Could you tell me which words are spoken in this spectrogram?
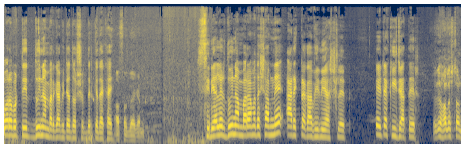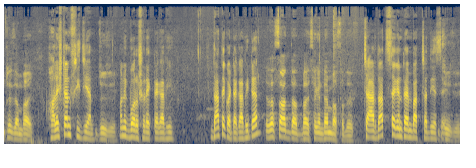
পরবর্তী দুই নাম্বার গাভিটা দর্শকদেরকে দেখাই। আচ্ছা দেখেন। সিরিয়ালের দুই নাম্বার আমাদের সামনে আরেকটা গাভী নিয়ে আসলেন। এটা কি জাতের? এটা হলস্টান ফ্রিজিয়ান ভাই। Holstein Friesian. জি জি। অনেক বড় সড়ো একটা গাভী। দাঁতে কয়টা গাভীটার? এটা চার দাঁত ভাই সেকেন্ড টাইম বাচ্চাদের চার দাঁত সেকেন্ড টাইম বাচ্চা দিয়েছে। জি জি।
